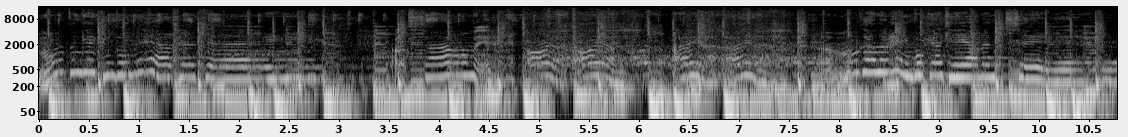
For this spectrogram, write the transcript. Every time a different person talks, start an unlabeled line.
모든 게 궁금해하질 day Oh tell 어라 어라 아야 아야. 아, 뭐가 널 행복하게 하는지.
